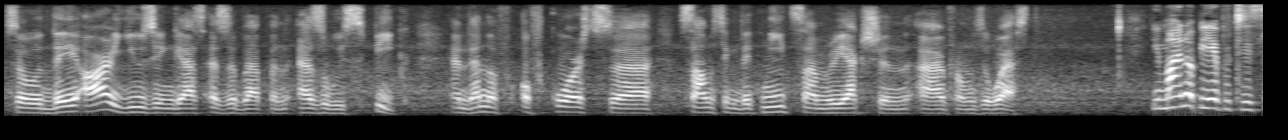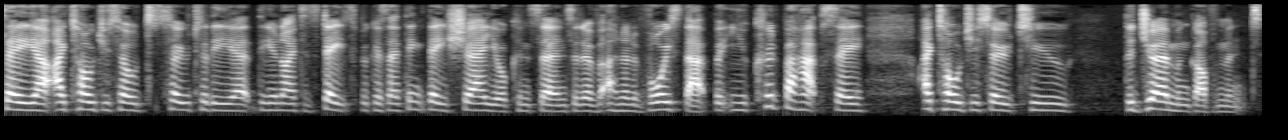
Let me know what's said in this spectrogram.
So they are using gas as a weapon as we speak. And then, of, of course, something that needs some reaction from the West. You might not be able to say, uh, I told you so, so to the, uh, the United States, because I think they share your concerns and have, and have voiced that. But you could perhaps say, I told you so to the German government.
